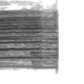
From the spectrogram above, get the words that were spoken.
up.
